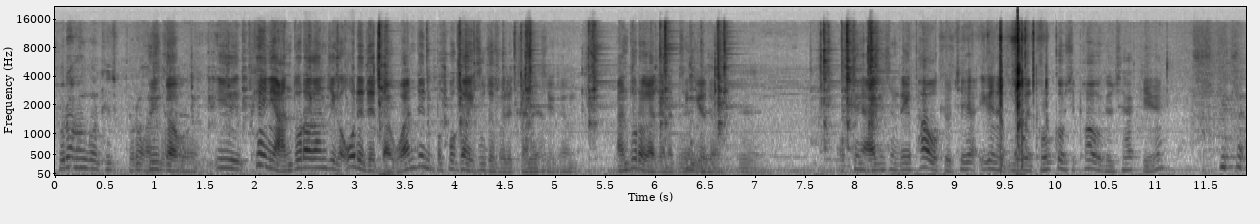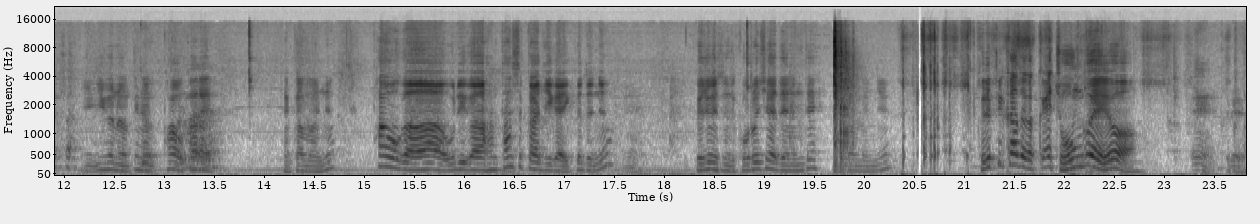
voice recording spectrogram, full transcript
아, 돌아간 건 계속 돌아갔어요. 그러니까 이 팬이 안 돌아간 지가 오래됐다고 완전히 뻑뻑하게 굳어버렸잖아요 그래요? 지금 안 돌아가잖아 튕겨도 네. 오케이 알겠습니다 이거 파워 교체 이거는 이건 볼거 없이 파워 교체할게요 이- 이거는 그냥 파워 갈아 얼마예요? 잠깐만요 파워가 우리가 한 다섯 가지가 있거든요 네. 그 중에서 이제 고르셔야 되는데 잠깐만요 그래픽 카드가 꽤 좋은 거예요 네, 그래요.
